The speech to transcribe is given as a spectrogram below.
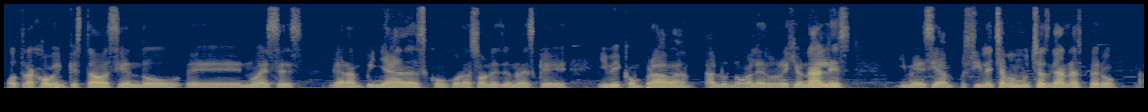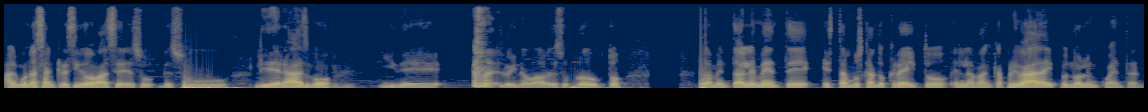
otra joven que estaba haciendo eh, nueces garampiñadas con corazones de nuez que iba y compraba a los nogaleros regionales y me decían, pues sí le echamos muchas ganas, pero algunas han crecido a base de su, de su liderazgo y de lo innovador de su producto. Lamentablemente están buscando crédito en la banca privada y pues no lo encuentran.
